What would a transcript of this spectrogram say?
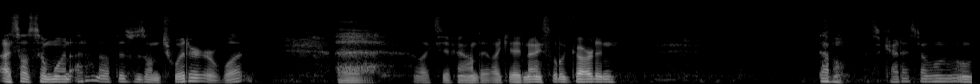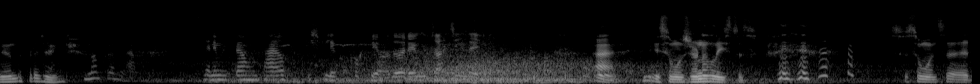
I saw someone, I don't know if this was on Twitter or what. Alexia found it, like a nice little garden. Tá bom, esse cara está olhando pra gente. Não problema. Se ele me perguntar, eu explico porque eu adorei o jardim dele. Ah, e somos jornalistas. so someone said,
